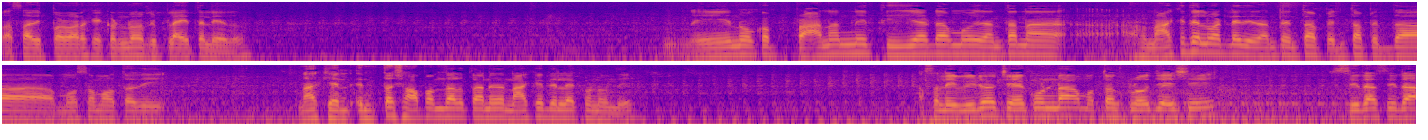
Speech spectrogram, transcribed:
ప్రసాద్ ఇప్పటివరకు ఎక్కడో రిప్లై అయితే లేదు. నేను ఒక ప్రాణాన్ని తీయడము ఇదంతా నా నాకే తెలియట్లేదు ఇదంతా. ఎంత ఎంత పెద్ద మోసం అవుతుంది? నాకు ఎంత శాపం తగ్గుతా అనేది నాకే తెలియకుండా ఉంది. అసలు ఈ వీడియో చేయకుండా మొత్తం క్లోజ్ చేసి సీదా సీదా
